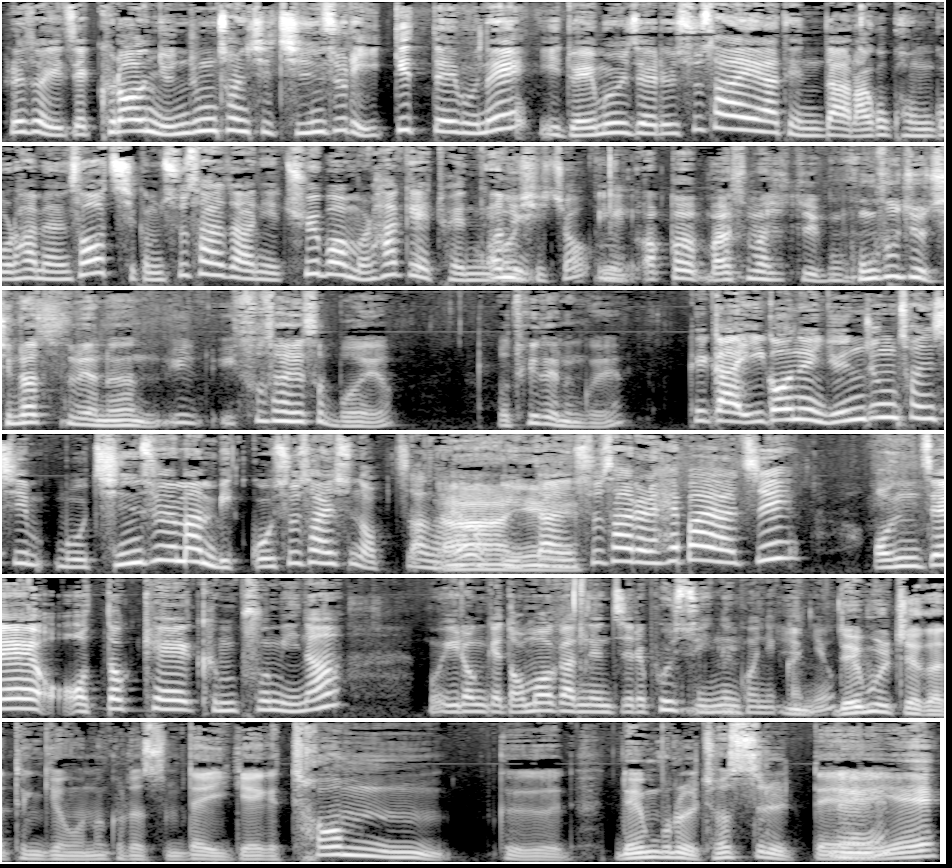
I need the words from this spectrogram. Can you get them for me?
그래서 이제 그런 윤중천 씨 진술이 있기 때문에 이 뇌물죄를 수사해야 된다라고 권고를 하면서 지금 수사단이 출범을 하게 된 아니, 것이죠. 예. 음, 아까 말씀하셨듯이 공소시효 지났으면은 이, 이 수사에서 뭐예요? 어떻게 되는 거예요? 그러니까 이거는 윤중천 씨 뭐 진술만 믿고 수사할 수는 없잖아요. 아, 일단 예. 수사를 해봐야지 언제 어떻게 금품이나 뭐 이런 게 넘어갔는지를 볼 수 있는 거니까요. 이 뇌물죄 같은 경우는 그렇습니다. 이게 처음 그 뇌물을 줬을 때에 네.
